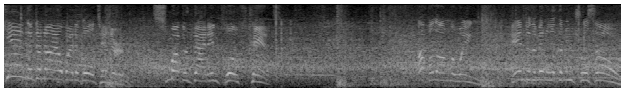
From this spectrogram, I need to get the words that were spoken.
Again, the denial by the goaltender. Smothered that in-close chance. Along the wing. Into the middle of the neutral zone.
